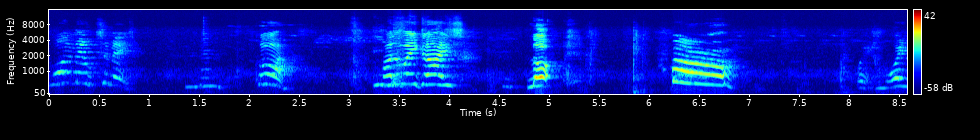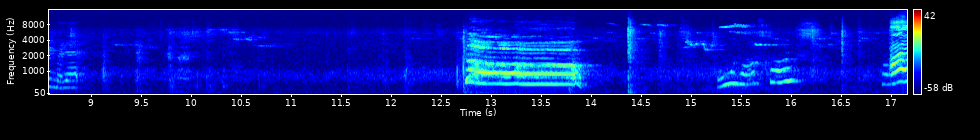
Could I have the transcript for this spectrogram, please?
One nil to me. Come on. By the way, guys, look. Bah! Wait, wait a minute. Oh, that was close. Hi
